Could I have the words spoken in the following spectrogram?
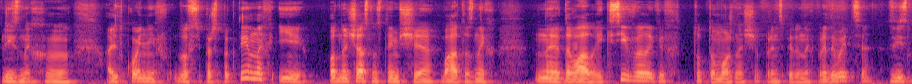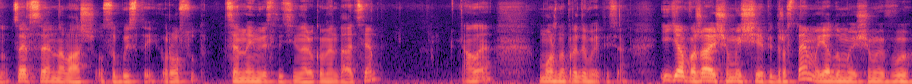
різних е, альткоїнів досить перспективних, і одночасно з тим ще багато з них не давали іксів великих, тобто можна ще в принципі до них придивитися. Звісно, це все на ваш особистий розсуд, це не інвестиційна рекомендація. Але можна придивитися. І я вважаю, що ми ще підростемо. Я думаю, що ми в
